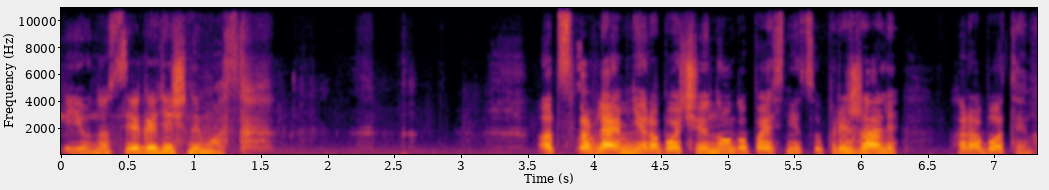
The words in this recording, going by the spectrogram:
И у нас ягодичный мост. Отставляем нерабочую ногу, поясницу прижали, Работаем.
